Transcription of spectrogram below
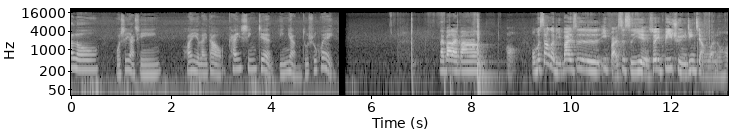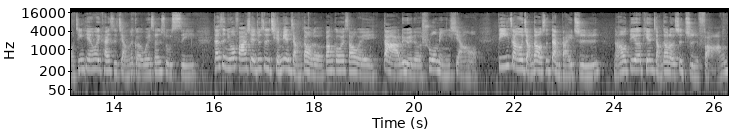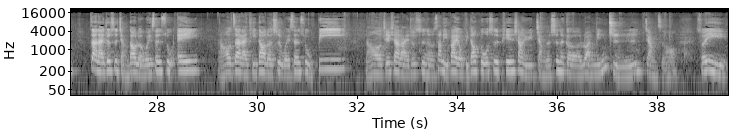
Hello，我是雅琴，欢迎来到开心健营养读书会。来吧，来吧。哦，我们上个礼拜是一百四十页，所以 B 群已经讲完了哈。今天会开始讲那个维生素 C，但是你会发现，就是前面讲到了，帮各位稍微大略的说明一下哦。第一章有讲到的是蛋白质，然后第二篇讲到的是脂肪，再来就是讲到了维生素 A。然后再来提到的是维生素 B，然后接下来就是呢，上礼拜有比较多是偏向于讲的是那个卵磷脂这样子哦，所以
